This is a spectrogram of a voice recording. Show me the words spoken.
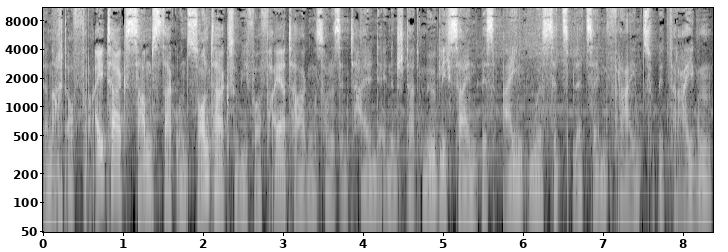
Der Nacht auf Freitag, Samstag und Sonntag sowie vor Feiertagen soll es in Teilen der Innenstadt möglich sein, bis 1 Uhr Sitzplätze im Freien zu betreiben.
